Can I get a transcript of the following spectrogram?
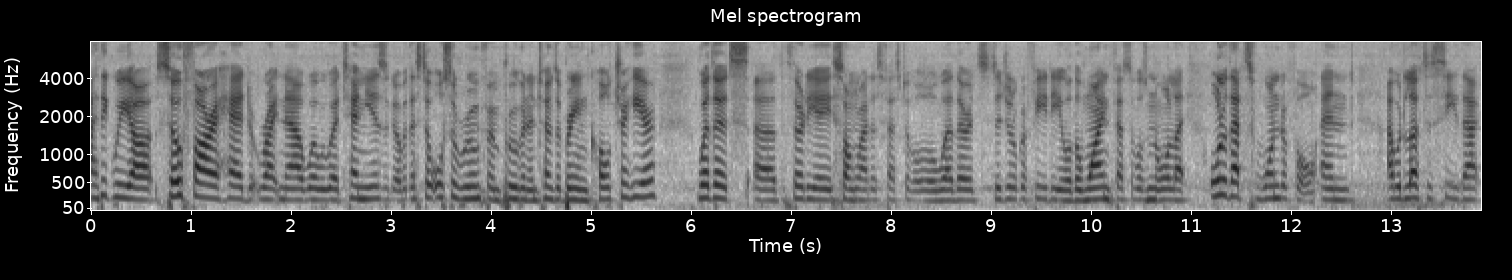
I think we are so far ahead right now where we were 10 years ago, but there's still also room for improvement in terms of bringing culture here, whether it's uh, the 30A Songwriters Festival or whether it's digital graffiti or the wine festivals and all that. All of that's wonderful, and I would love to see that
